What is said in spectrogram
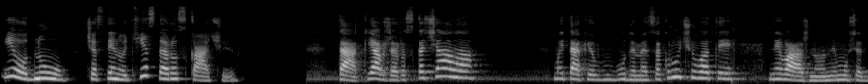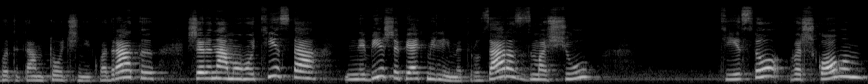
і одну частину тіста розкачую. Так, я вже розкачала. Ми так і будемо закручувати. Неважно, не мусять бути там точні квадрати. Ширина мого тіста не більше 5 мм. Зараз змащу тісто вершковим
